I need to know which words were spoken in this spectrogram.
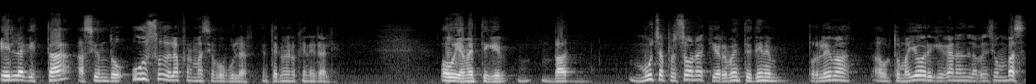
es la que está haciendo uso de la farmacia popular, en términos generales. Obviamente que va muchas personas que de repente tienen problemas adultos mayores que ganan la pensión base,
